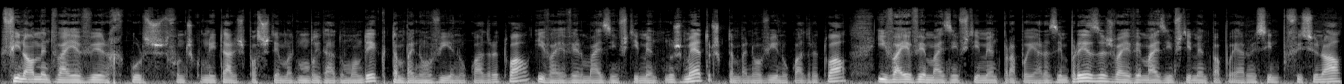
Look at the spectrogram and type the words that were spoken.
Finalmente vai haver recursos de fundos comunitários para o sistema de mobilidade do Mondê, que também não havia no quadro atual, e vai haver mais investimento nos metros, que também não havia no quadro atual, e vai haver mais investimento para apoiar as empresas, vai haver mais investimento para apoiar o ensino profissional,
